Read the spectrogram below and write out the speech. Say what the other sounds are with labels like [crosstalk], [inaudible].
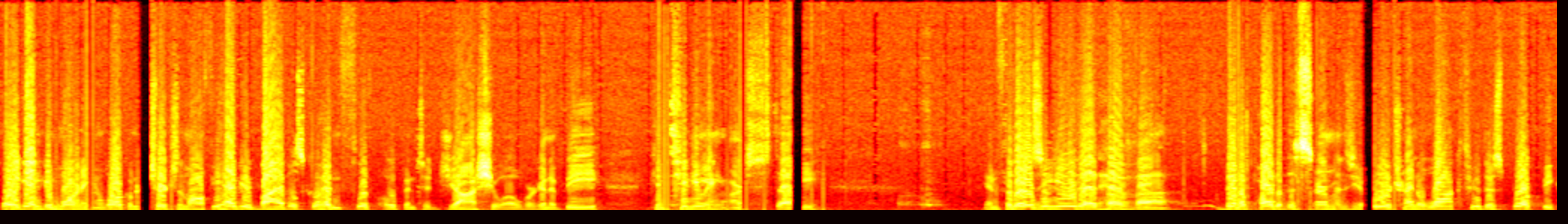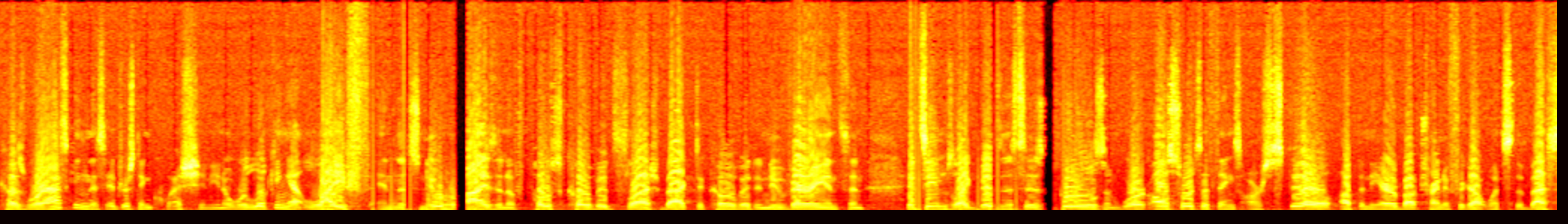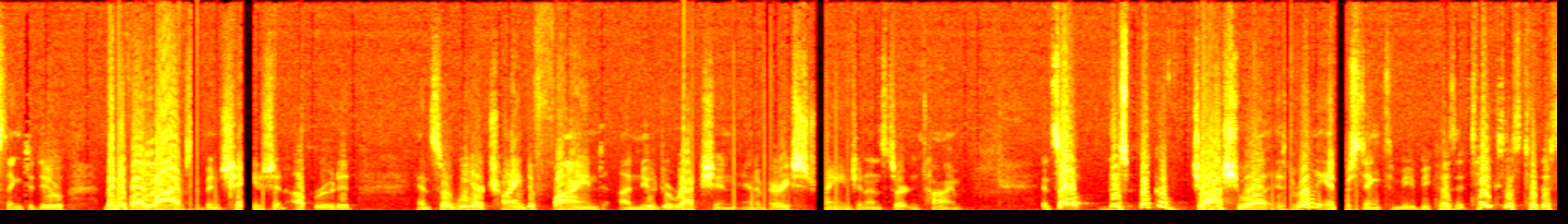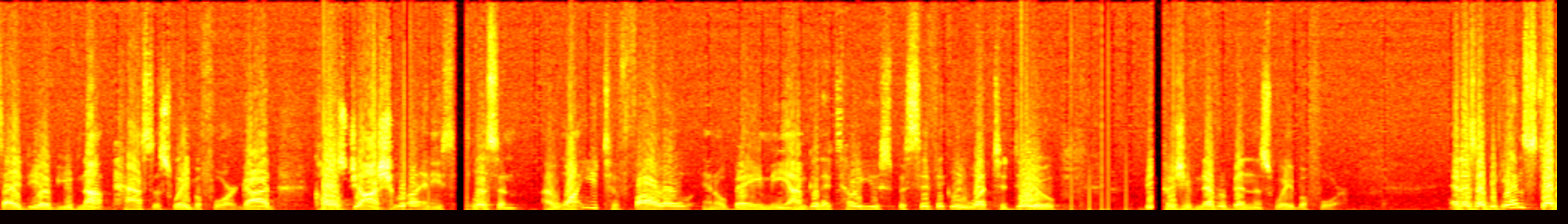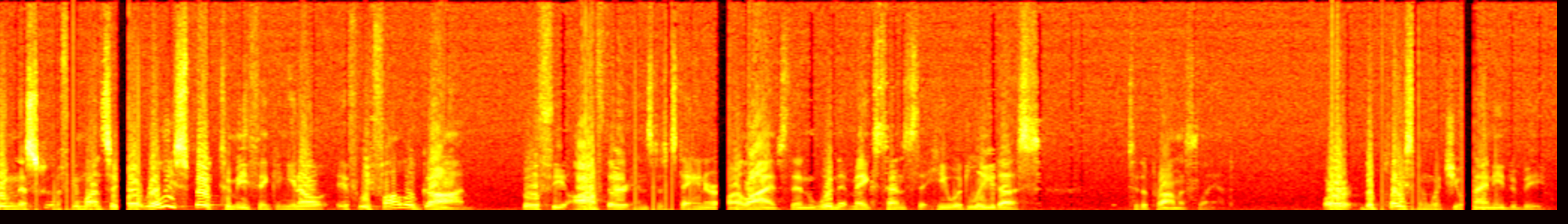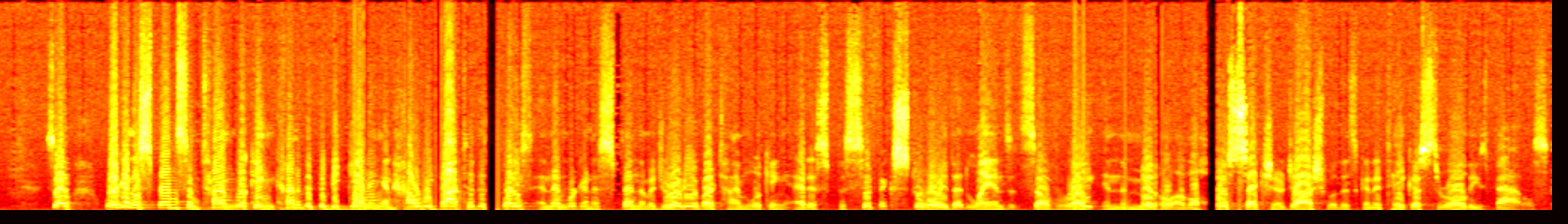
Well, again, good morning and welcome to Church of the Mall. If you have your Bibles, go ahead and flip open to Joshua. We're going to be continuing our study. And for those of you that have uh, been a part of the sermons, you know, we are trying to walk through this book because we're asking this interesting question. You know, we're looking at life in this new horizon of post-COVID slash back to COVID and new variants, and it seems like businesses, schools, and work, all sorts of things are still up in the air about trying to figure out what's the best thing to do. Many of our lives have been changed and uprooted. And so we are trying to find a new direction in a very strange and uncertain time. And so this book of Joshua is really interesting to me because it takes us to this idea of you've not passed this way before. God calls Joshua and he says, Listen, I want you to follow and obey me. I'm going to tell you specifically what to do because you've never been this way before. And as I began studying this a few months ago, it really spoke to me, thinking, you know, if we follow God, both the author and sustainer of our lives, then wouldn't it make sense that he would lead us to the promised land? Or the place in which you and I need to be. So we're going to spend some time looking kind of at the beginning and how we got to this place, and then we're going to spend the majority of our time looking at a specific story that lands itself right in the middle of a whole section of Joshua that's going to take us through all these battles.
